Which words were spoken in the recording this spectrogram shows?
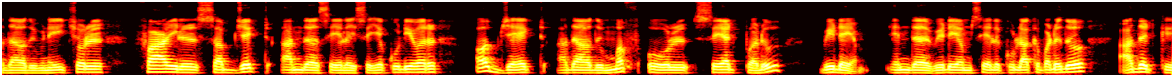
அதாவது வினைச்சொல். ஃபாயில் சப்ஜெக்ட் அந்த செயலை செய்யக்கூடியவர். ஆப்ஜெக்ட் அதாவது மஃப் ஓல் செயற்படு விடயம். எந்த விடயம் செயலுக்கு உள்ளாக்கப்படுதோ அதற்கு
